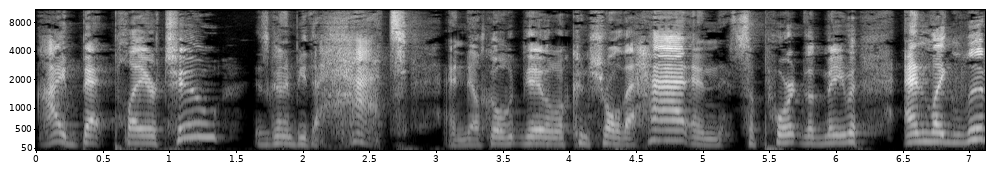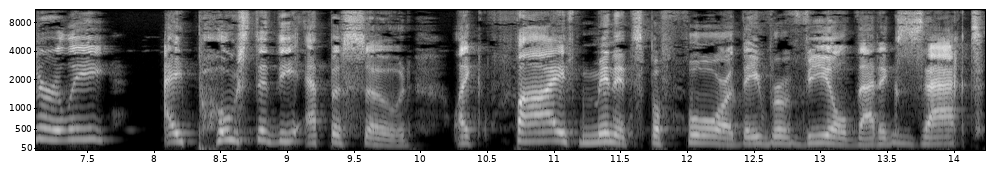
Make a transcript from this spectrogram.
I bet player two is going to be the hat, and they'll go be able to control the hat and support the main. And like literally, I posted the episode like five minutes before they revealed that exact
